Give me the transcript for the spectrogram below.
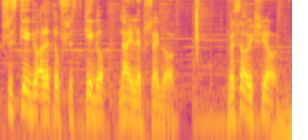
Wszystkiego, ale to wszystkiego najlepszego. Wesołych świąt!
